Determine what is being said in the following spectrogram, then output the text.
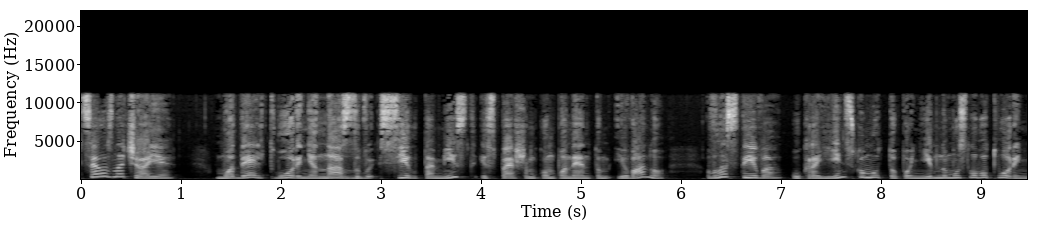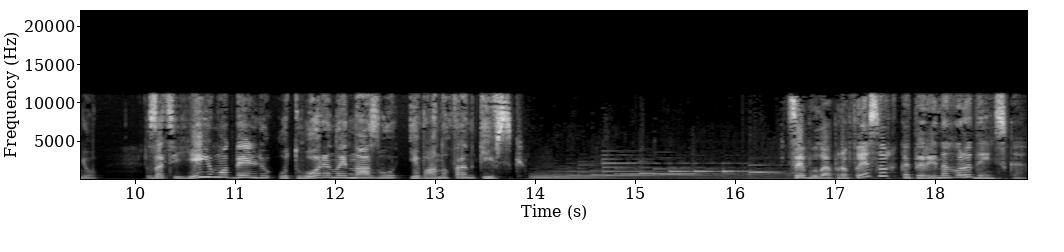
Це означає, модель творення назв сіл та міст із першим компонентом Івано властива українському топонімному словотворенню. За цією моделлю утворено й назву Івано-Франківськ. Це була професор Катерина Городенська.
